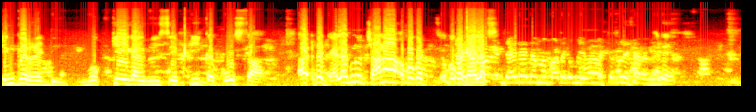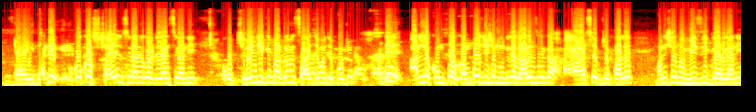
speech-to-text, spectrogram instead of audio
శంకర్ రెడ్డి. బొక్కే కానీ వీసే పీక కోస్తా. అంటే డైలాగులు చాలా ఒక్కొక్క ఒక్కొక్క డైలాగ్స్ అంటే అంటే ఒక్కొక్క స్టైల్స్ కానీ ఒక డిజైన్స్ కానీ ఒక చిరంజీవికి మాత్రమే సాధ్యం అని చెప్పొచ్చు. అంటే అందులో కంపో కంపోజ్ చేసే ముందుగా లారెన్స్ యాక్సెప్ట్ చెప్పాలి. మనిషి శర్మ మ్యూజిక్ గారు కానీ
